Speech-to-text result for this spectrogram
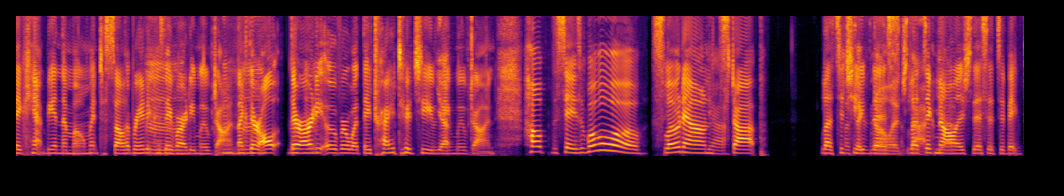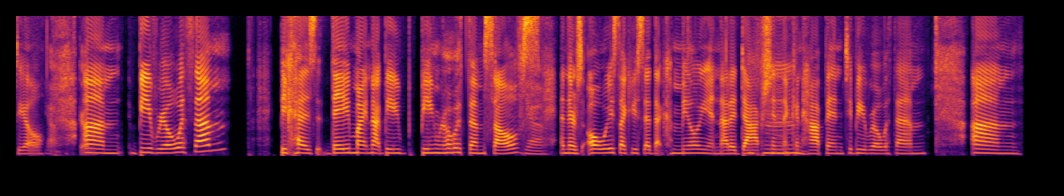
they can't be in the moment to celebrate it because mm. they've already moved on mm-hmm. like they're all they're mm-hmm. already over what they tried to achieve yep. they moved on help the say whoa whoa whoa slow down yeah. stop let's achieve let's this let's acknowledge yeah. this it's a big deal yeah, um be real with them because they might not be being real with themselves. Yeah. And there's always, like you said, that chameleon, that adaptation mm-hmm. that can happen to be real with them. Um,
